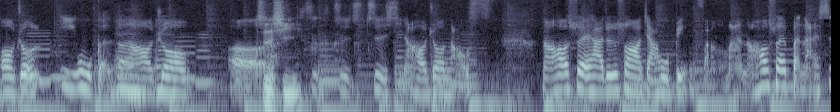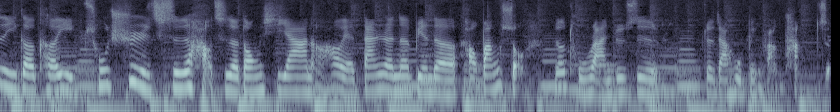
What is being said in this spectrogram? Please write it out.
哦就异物梗塞，然后就呃窒息。窒窒窒息，然后就脑死。然后，所以他就是送到加护病房嘛。然后，所以本来是一个可以出去吃好吃的东西啊，然后也担任那边的好帮手，就突然就是就在加护病房躺着。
